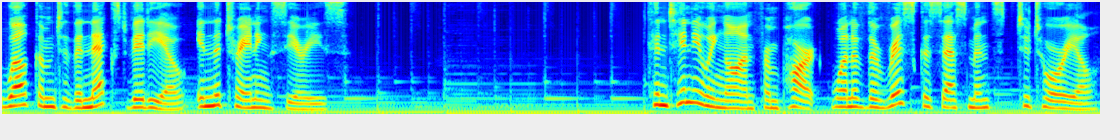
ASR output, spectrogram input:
Welcome to the next video in the training series. Continuing on from part 1 of the Risk Assessments tutorial.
